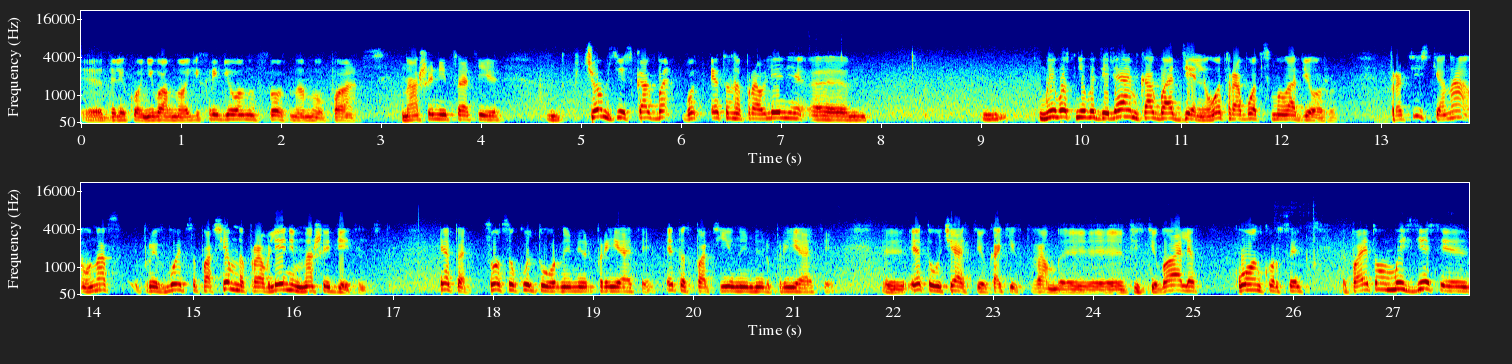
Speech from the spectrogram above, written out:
э, далеко не во многих регионах, создано оно по нашей инициативе. В чем здесь как бы вот это направление э, мы вот не выделяем как бы отдельно, вот работа с молодежью практически она у нас производится по всем направлениям нашей деятельности. Это социокультурные мероприятия, это спортивные мероприятия, э, это участие в каких-то там э, фестивалях, конкурсы. Поэтому мы здесь э,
